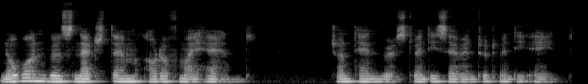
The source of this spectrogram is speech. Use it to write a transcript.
No one will snatch them out of my hand. John 10, verse 27 to 28.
